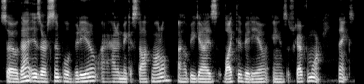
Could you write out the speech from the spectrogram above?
So that is our simple video on how to make a stock model. I hope you guys liked the video and subscribe for more. Thanks.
